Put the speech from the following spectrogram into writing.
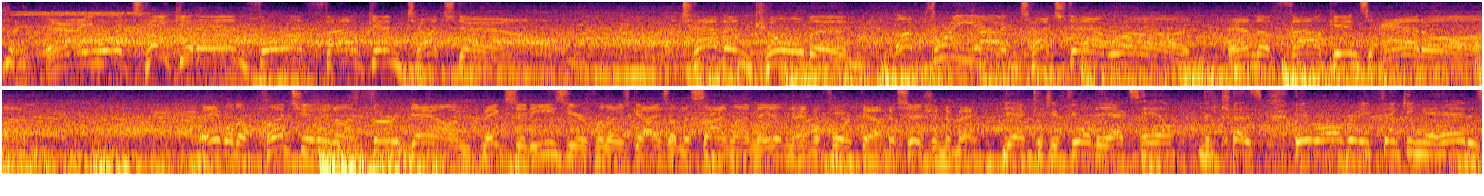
And he will take it in for a Falcon touchdown. Tevin Coleman, a three-yard touchdown run. And the Falcons add on. Able to punch it in on third down makes it easier for those guys on the sideline. They didn't have a fourth down decision to make. Yeah, could you feel the exhale? Because they were already thinking ahead as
